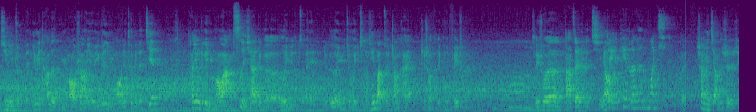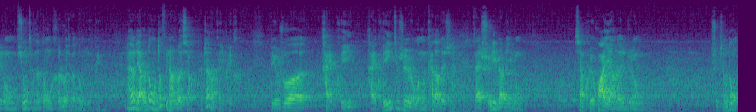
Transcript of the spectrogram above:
心理准备，因为它的羽毛上有一根羽毛就特别的尖，它用这个羽毛啊刺一下这个鳄鱼的嘴，这个鳄鱼就会重新把嘴张开，这时候它就可以飞出来。所以说大自然是很奇妙的。对，配合的很默契。对，上面讲的是这种凶残的动物和弱小的动物之间的配合，还有两个动物都非常弱小，它正好可以配合。比如说海葵，海葵就是我们看到的是在水里边的一种像葵花一样的这种水生动物，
